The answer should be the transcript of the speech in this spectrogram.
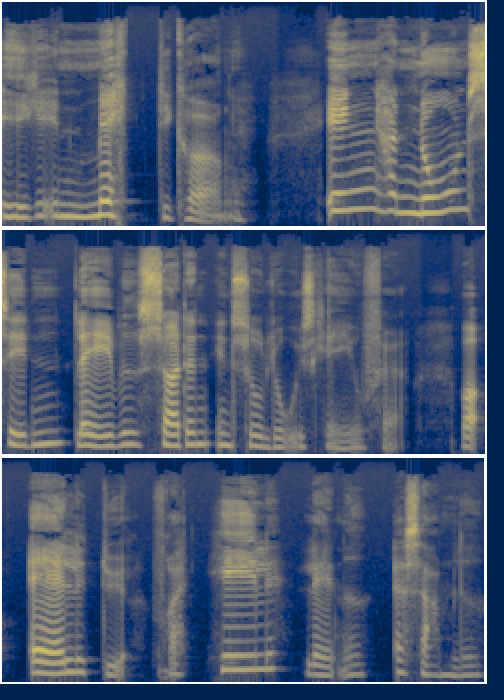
ikke en mægtig konge? Ingen har nogensinde lavet sådan en zoologisk have før, hvor alle dyr fra hele landet er samlet.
